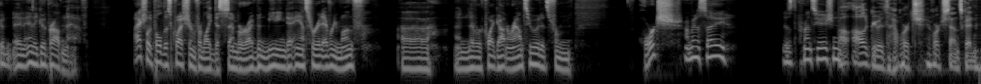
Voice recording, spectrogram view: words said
good, and, and a good problem to have. I actually pulled this question from like December. I've been meaning to answer it every month uh, and never quite gotten around to it. It's from Horch, I'm going to say, is the pronunciation. I'll, I'll agree with Horch. Horch sounds good.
